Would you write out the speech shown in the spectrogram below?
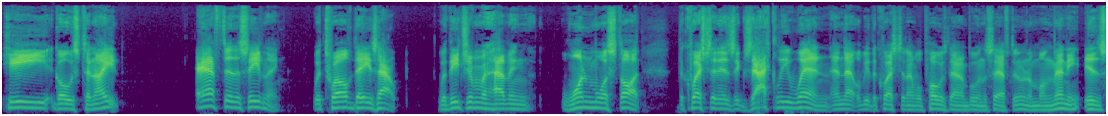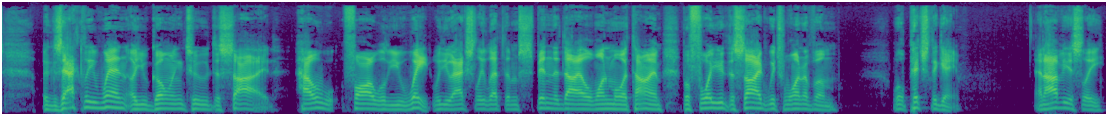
He goes tonight after this evening with 12 days out, with each of them having one more start. The question is exactly when, and that will be the question I will pose Darren Boone this afternoon, among many, is exactly when are you going to decide? How far will you wait? Will you actually let them spin the dial one more time before you decide which one of them will pitch the game? And obviously,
